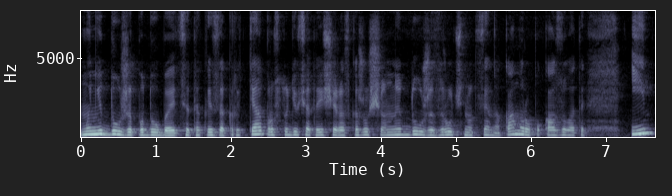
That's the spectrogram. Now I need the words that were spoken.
Мені дуже подобається таке закриття. Просто, дівчата, я ще раз кажу, що не дуже зручно це на камеру показувати. І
